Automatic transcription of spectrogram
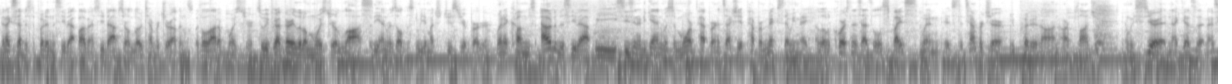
The next step is to put in the CVAP oven. CVAPs are low temperature ovens with a lot of moisture. So we've got very little moisture loss. So the end result is going to be a much juicier burger. When it comes out of the CVAP, we season it again with some more pepper, and it's actually a pepper mix that we make. A little coarseness adds a little spice. When it's to temperature, we put it on our plancha and we sear it, and that gets that nice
